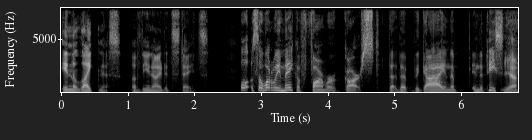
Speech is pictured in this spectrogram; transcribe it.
in the likeness of the United States. Well, so what do we make of Farmer Garst, the, the, the guy in the in the piece? Yeah.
